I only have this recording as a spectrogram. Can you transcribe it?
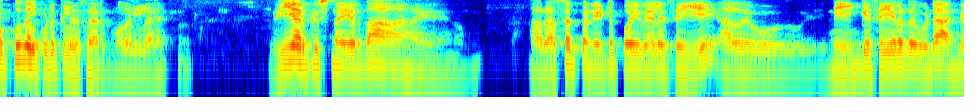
ஒப்புதல் கொடுக்கல சார் முதல்ல. வி. ஆர். கிருஷ்ணய்யர் தான் அதை அசெப்ட் பண்ணிட்டு போய் வேலை செய்யி அது நீ இங்க செய்யறதை விட அங்க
